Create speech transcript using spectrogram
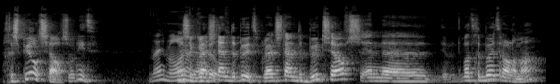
Gespeeld zelfs, of niet? Nee, nooit. Dat is een Grand Slam debuut. Grand Slam debuut zelfs. En uh, wat gebeurt er allemaal?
